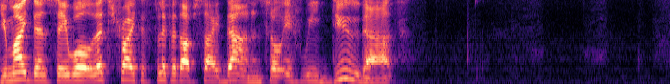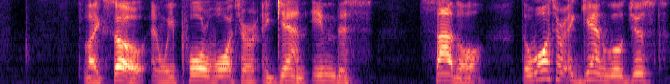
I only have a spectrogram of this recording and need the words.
You might then say, well, let's try to flip it upside down. And so if we do that, like so, and we pour water again in this saddle, the water again will just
